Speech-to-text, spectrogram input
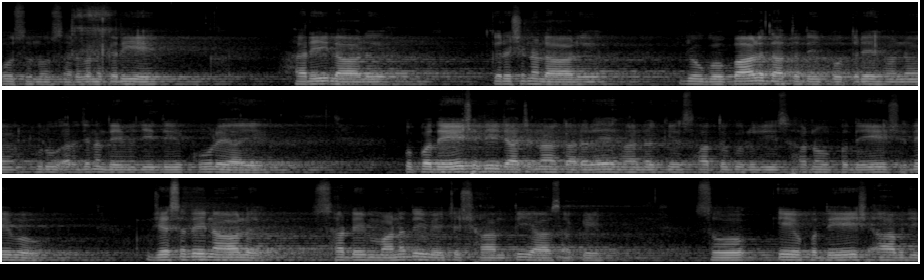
ਉਸ ਨੂੰ ਸਰਵਨ ਕਰੀਏ। ਹਰੀ ਲਾਲ, ਕ੍ਰਿਸ਼ਨ ਲਾਲ, ਜੋ ਗੋਪਾਲ ਦੱਤ ਦੇ ਪੁੱਤਰੇ ਹਨ, ਗੁਰੂ ਅਰਜਨ ਦੇਵ ਜੀ ਦੇ ਕੋਲ ਆਏ। ਉਪਦੇਸ਼ ਦੀ ਰਚਨਾ ਕਰ ਰਹੇ ਹਨ ਕਿ ਸਤਿਗੁਰੂ ਜੀ ਸਾਨੂੰ ਉਪਦੇਸ਼ ਦੇਵੋ, ਜਿਸ ਦੇ ਨਾਲ ਸਾਡੇ ਮਨ ਦੇ ਵਿੱਚ ਸ਼ਾਂਤੀ ਆ ਸਕੇ। ਸੋ ਇਹ ਉਪਦੇਸ਼ ਆਪ ਜੀ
